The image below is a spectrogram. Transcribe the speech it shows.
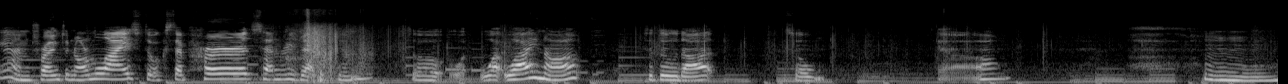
yeah i'm trying to normalize to accept hurts and rejection. So wh- why not to do that? So yeah. Hmm.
